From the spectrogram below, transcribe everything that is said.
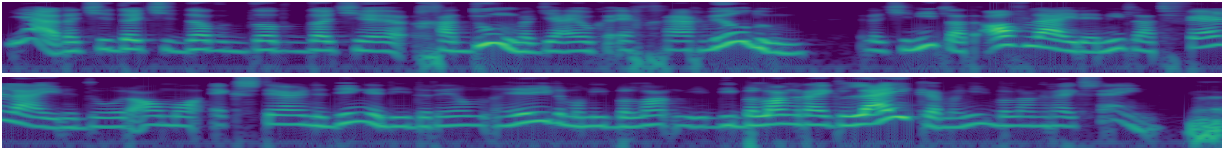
Ja, dat je, dat, je, dat, dat, dat je gaat doen wat jij ook echt graag wil doen. En dat je niet laat afleiden en niet laat verleiden door allemaal externe dingen die er heel, helemaal niet belang, die belangrijk lijken, maar niet belangrijk zijn. Nee,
